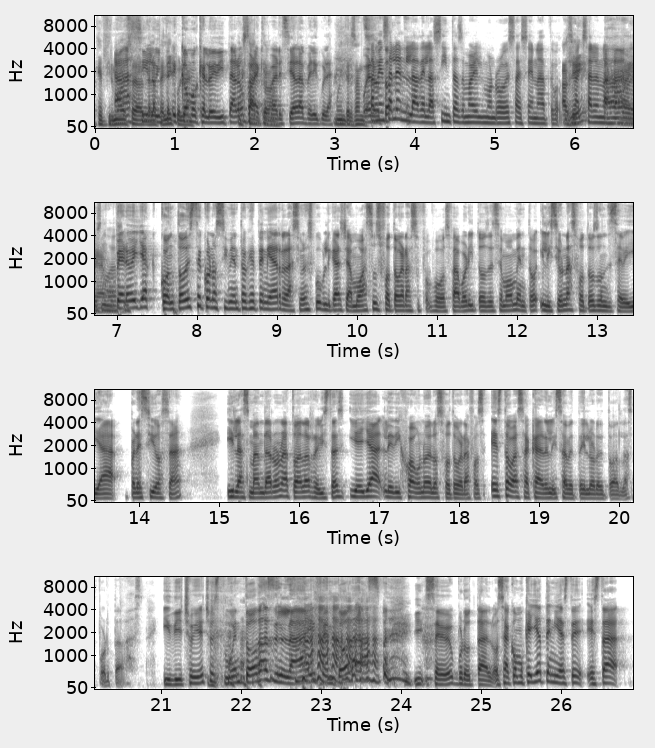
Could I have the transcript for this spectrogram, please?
que filmó Ah, esa- sí, de la película. como que lo editaron para que pareciera la película. Muy interesante. Bueno, También sale en la de las cintas de Marilyn Monroe, esa escena. ¿Ah, sí? la que sale en Ajá, la ya, desnuda. Pero ella, con todo este conocimiento que tenía de relaciones públicas, llamó a sus fotógrafos favoritos de ese momento y le hicieron unas fotos donde se veía preciosa y las mandaron a todas las revistas y ella le dijo a uno de los fotógrafos, esto va a sacar Elizabeth Taylor de todas las portadas. Y dicho y hecho, estuvo en todas live, en todas. Y se ve brutal. O sea, como que ella tenía este, esta,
